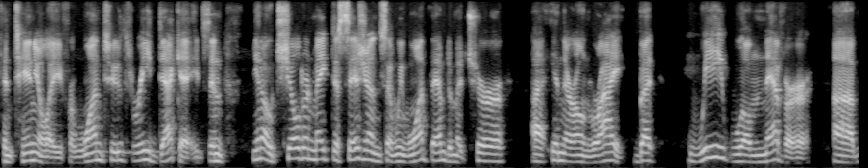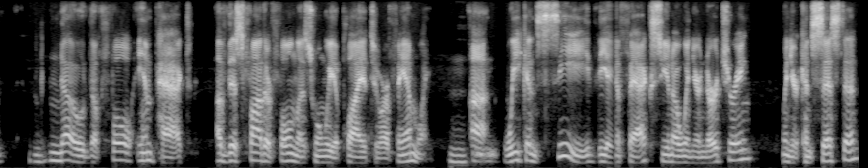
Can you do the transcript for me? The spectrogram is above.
continually for one, two, three decades, and you know children make decisions, and we want them to mature uh, in their own right, but we will never. Uh, know the full impact of this fatherfulness when we apply it to our family. Mm-hmm. Uh, we can see the effects, you know, when you're nurturing, when you're consistent,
